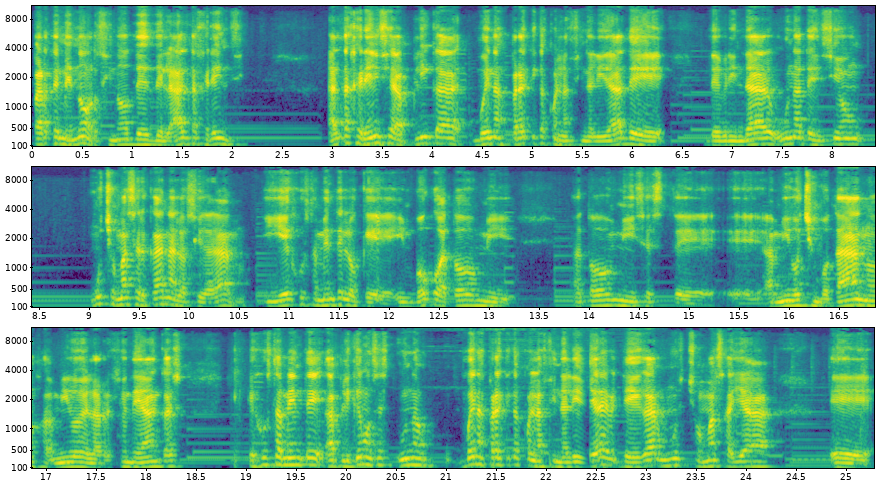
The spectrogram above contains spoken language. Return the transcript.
parte menor, sino desde la alta gerencia. La alta gerencia aplica buenas prácticas con la finalidad de, brindar una atención mucho más cercana a los ciudadanos. Y es justamente lo que invoco a todos, a todos mis este, eh, amigos chimbotanos, amigos de la región de Ancash, que justamente apliquemos una buenas prácticas con la finalidad de, llegar mucho más allá eh,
